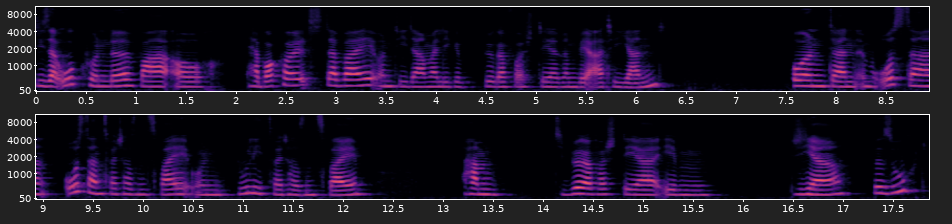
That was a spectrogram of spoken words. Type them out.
dieser Urkunde war auch Herr Bockhold dabei und die damalige Bürgervorsteherin Beate Jand. Und dann im Ostern, Ostern 2002 und Juli 2002 haben die Bürgervorsteher eben Gien besucht,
